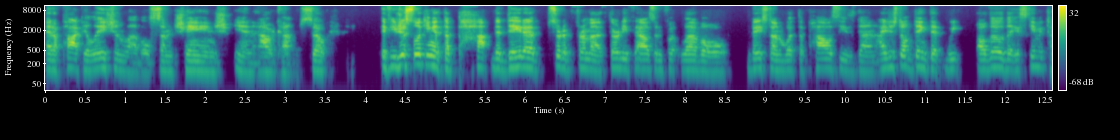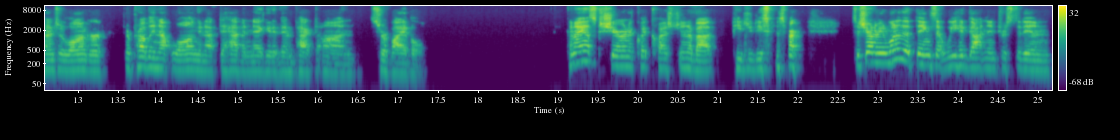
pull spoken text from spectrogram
at a population level some change in outcomes. So if you're just looking at the po- the data sort of from a 30,000 foot level based on what the policy has done, I just don't think that we, although the ischemic times are longer, they're probably not long enough to have a negative impact on survival. Can I ask Sharon a quick question about PGD? Sorry. So Sharon, I mean, one of the things that we had gotten interested in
